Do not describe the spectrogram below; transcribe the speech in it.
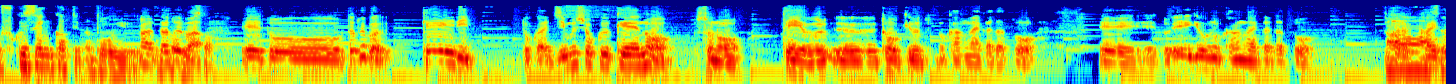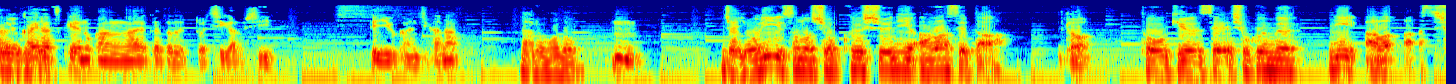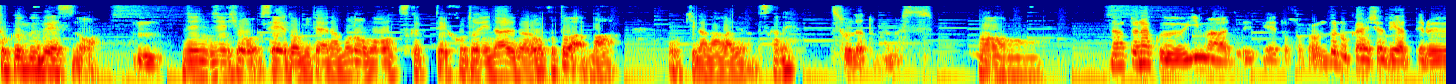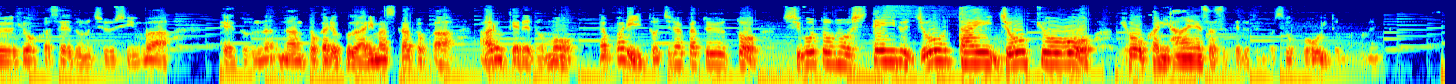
伏線化っていうのはどういうあことなんですか？えっ、と、例えば、経理とか事務職系の、その、テーブル、等級の考え方と、えっ、と、営業の考え方と、開そう開発系の考え方と違うし、っていう感じかな。なるほど。うん。じゃあ、よりその職種に合わせたそ等級制、職務に合わ、あ職務ベースの。人事表制度みたいなものを作っていくことになるだろうことは、まあ、大きな流れなんですかね。そうだと思います。あなんとなく今、えーと、ほとんどの会社でやってる評価制度の中心は、えーとな、なんとか力がありますかとか、あるけれども、やっぱりどちらかというと、仕事のしている状態、状況を評価に反映させてるというのがすごく多いと思うのね。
